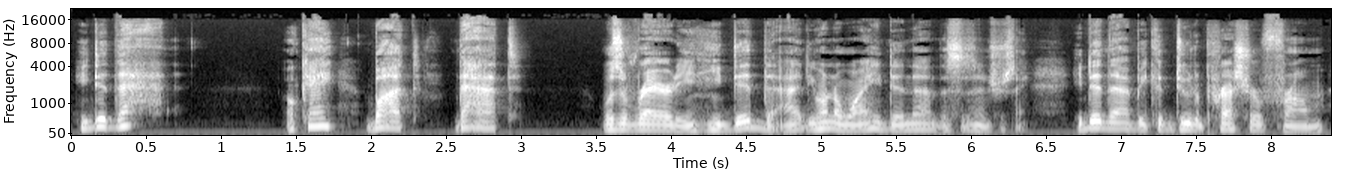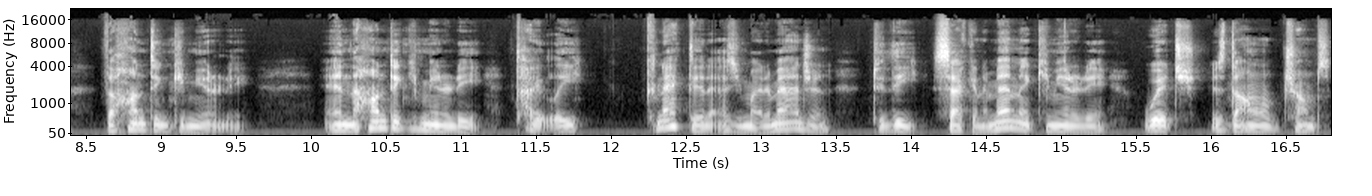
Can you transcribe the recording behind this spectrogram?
He did that. Okay, but that was a rarity, and he did that. You want to know why he did that? This is interesting. He did that because due to pressure from the hunting community, and the hunting community tightly connected, as you might imagine, to the Second Amendment community, which is Donald Trump's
